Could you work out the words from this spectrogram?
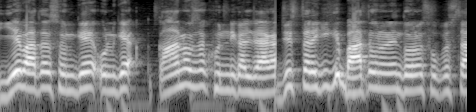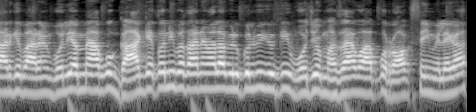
ये बातें सुन के उनके कानों से खून निकल जाएगा। जिस तरीके की बातें उन्होंने दोनों सुपरस्टार के बारे में बोली, अब मैं आपको गा के तो नहीं बताने वाला बिल्कुल भी, क्योंकि वो जो मज़ा है वो आपको रॉक से ही मिलेगा।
